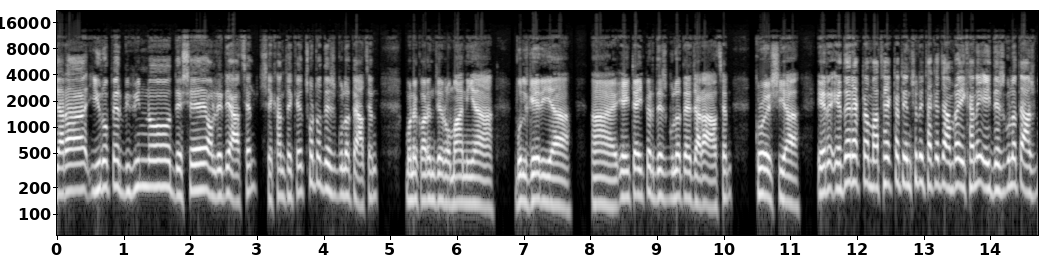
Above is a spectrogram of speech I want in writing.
যারা ইউরোপের বিভিন্ন দেশে অলরেডি আছেন, সেখান থেকে ছোট দেশগুলোতে আছেন, মনে করেন যে রোমানিয়া, বুলগেরিয়া এই টাইপের দেশগুলোতে যারা আছেন, ক্রোয়েশিয়া, এর, এদের একটা মাথায় একটা টেনশনই থাকে যে আমরা এখানে এই দেশগুলোতে আসব,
